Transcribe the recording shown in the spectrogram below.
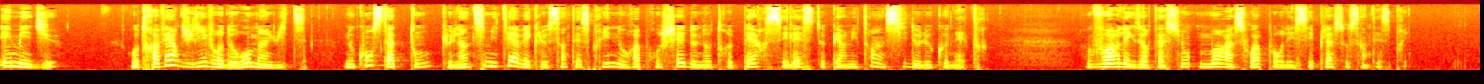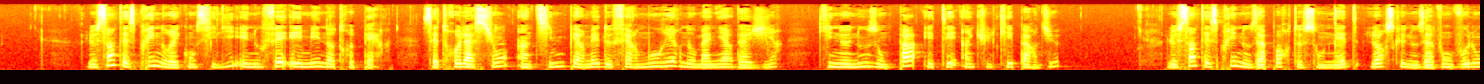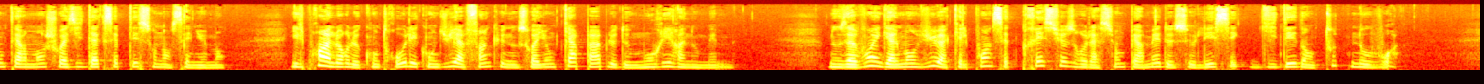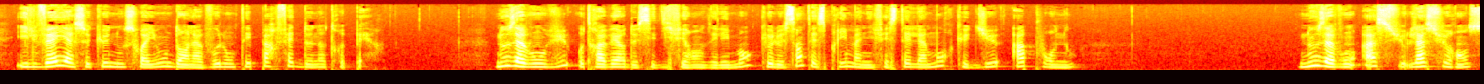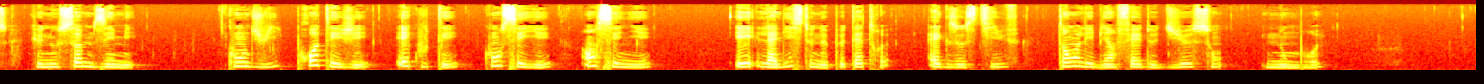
Aimer Dieu. Au travers du livre de Romains 8, nous constatons que l'intimité avec le Saint-Esprit nous rapprochait de notre Père céleste, permettant ainsi de le connaître. Voir l'exhortation Mort à soi pour laisser place au Saint-Esprit. Le Saint-Esprit nous réconcilie et nous fait aimer notre Père. Cette relation intime permet de faire mourir nos manières d'agir qui ne nous ont pas été inculquées par Dieu. Le Saint-Esprit nous apporte son aide lorsque nous avons volontairement choisi d'accepter son enseignement. Il prend alors le contrôle et conduit afin que nous soyons capables de mourir à nous-mêmes. Nous avons également vu à quel point cette précieuse relation permet de se laisser guider dans toutes nos voies. Il veille à ce que nous soyons dans la volonté parfaite de notre Père. Nous avons vu, au travers de ces différents éléments, que le Saint-Esprit manifestait l'amour que Dieu a pour nous. Nous avons l'assurance que nous sommes aimés, conduits, protégés, écoutés, conseillés, enseignés, et la liste ne peut être exhaustive tant les bienfaits de Dieu sont nombreux.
